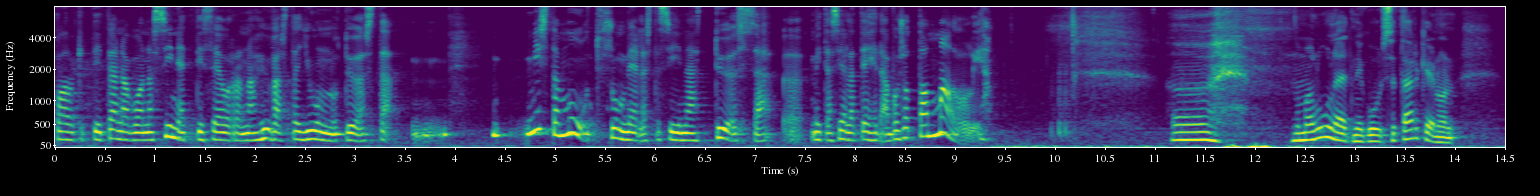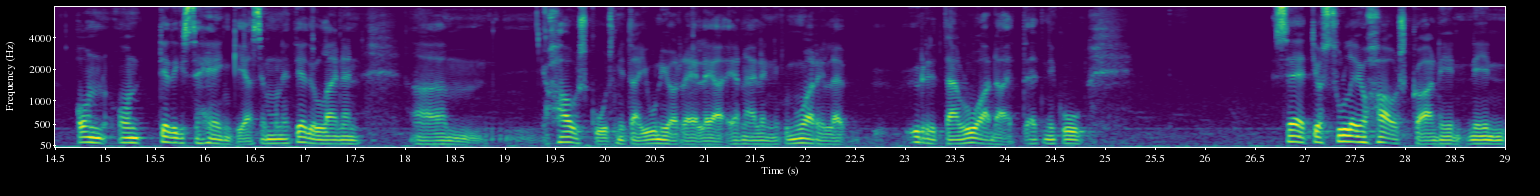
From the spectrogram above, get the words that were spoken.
palkittiin tänä vuonna Sinetti-seurana hyvästä junnutyöstä. Mistä muut sun mielestä siinä työssä, mitä siellä tehdään, voisi ottaa mallia? No mä luulen, että niinku se tärkein on on, on tietenkin se henki ja semmoinen tietynlainen ähm, hauskuus, mitä junioreille ja, ja näille niin kuin nuorille yritetään luoda. Että, että niin kuin, se, että jos sulle ei ole hauskaa, niin, niin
